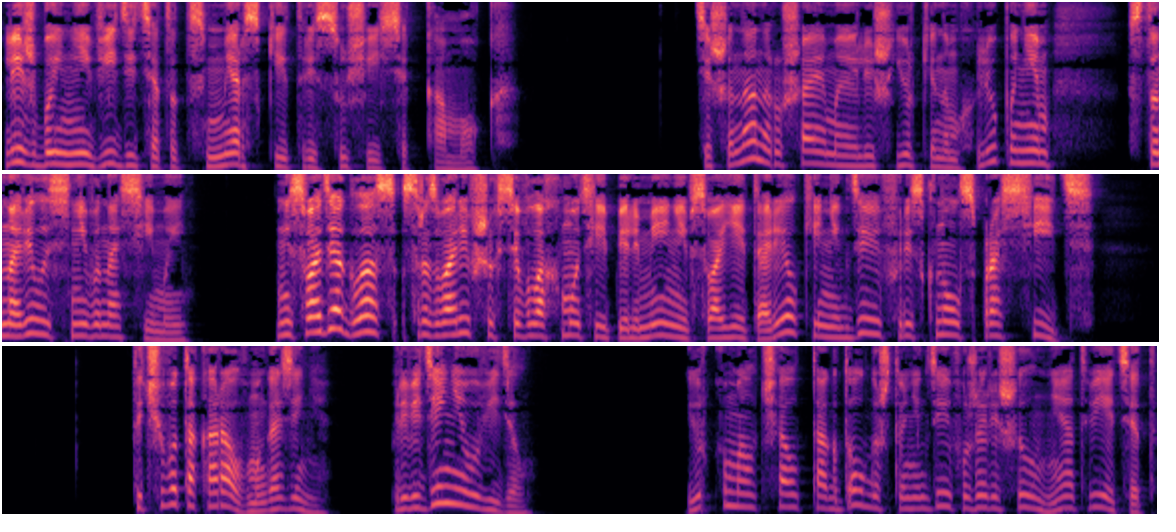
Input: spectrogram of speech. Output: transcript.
лишь бы не видеть этот мерзкий трясущийся комок. Тишина, нарушаемая лишь Юркиным хлюпаньем, становилась невыносимой. Не сводя глаз с разварившихся в лохмотье пельменей в своей тарелке, Нигдеев рискнул спросить. «Ты чего так орал в магазине? Привидение увидел?» Юрка молчал так долго, что Нигдеев уже решил, не ответит.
